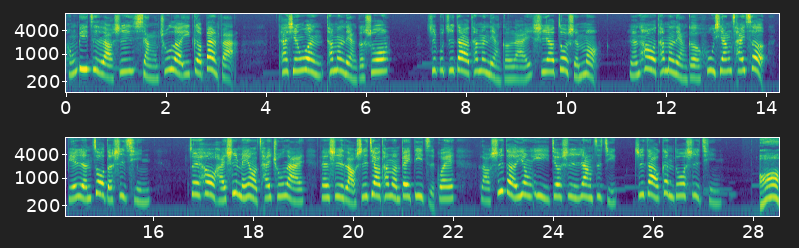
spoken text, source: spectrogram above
红鼻子老师想出了一个办法，他先问他们两个说：“知不知道他们两个来是要做什么？”然后他们两个互相猜测别人做的事情，最后还是没有猜出来。但是老师叫他们背《弟子规》，老师的用意就是让自己知道更多事情。哦，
